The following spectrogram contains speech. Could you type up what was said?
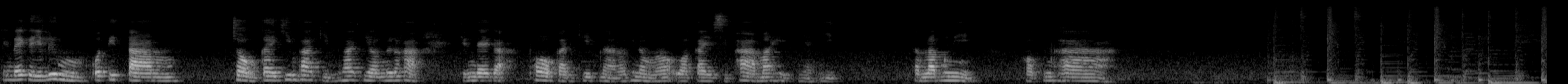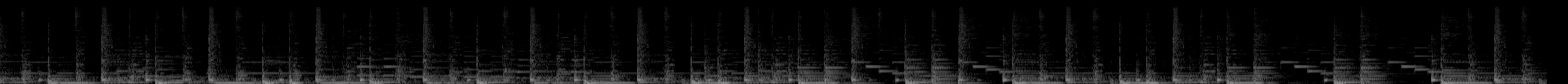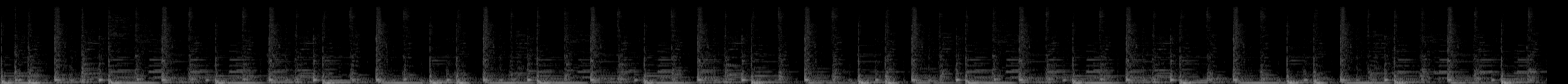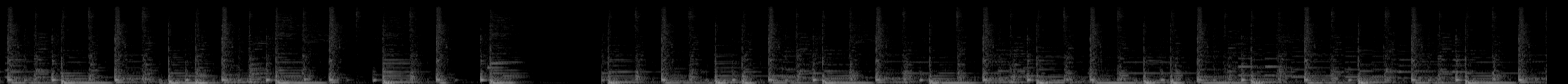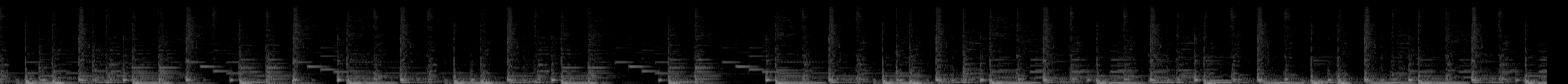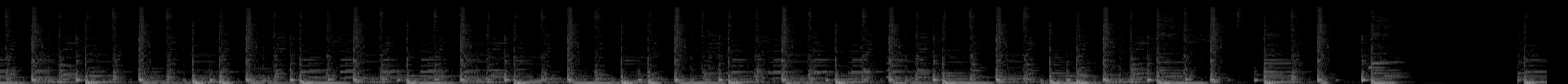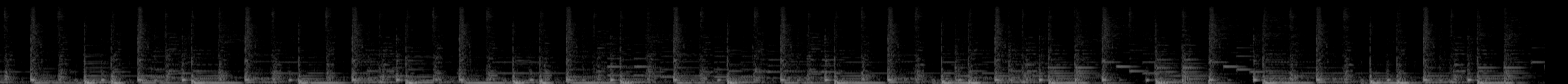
จังได๋ก็อย่าลืมกดติดตามช่องไก่คิมพากินพาเที่ยวด้วยนะคะจังได๋ก็พ่อกันคลิปหน้าเนาะพี่น้องเนาะว่าไก่สิพามาเฮ็ดอหยังอีกสำหรับมื้อนี้ขอบคุณค่ะ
